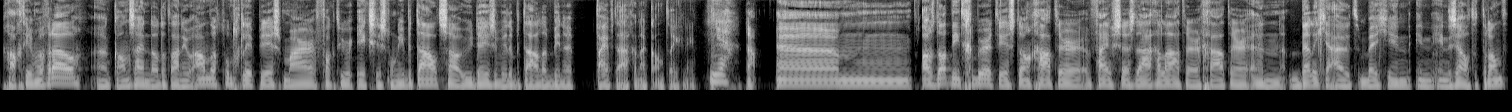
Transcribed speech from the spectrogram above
Geachte mevrouw, het kan zijn dat het aan uw aandacht ontglippen is, maar factuur X is nog niet betaald. Zou u deze willen betalen binnen vijf dagen naar kanttekening? Ja, Nou, ehm, als dat niet gebeurd is, dan gaat er vijf, zes dagen later gaat er een belletje uit. Een beetje in, in, in dezelfde trant.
